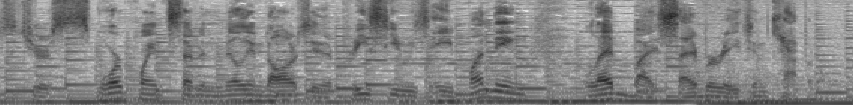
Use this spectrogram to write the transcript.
secures $4.7 million in pre Series A funding led by CyberAgent Capital.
